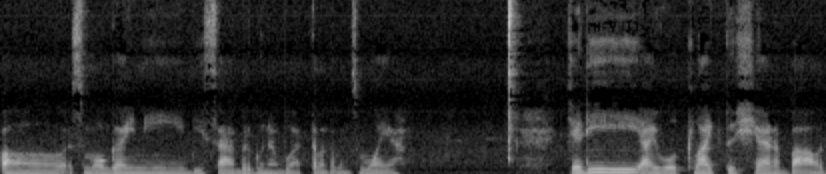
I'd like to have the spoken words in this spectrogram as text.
uh, semoga ini bisa berguna buat teman-teman semua ya. Jadi I would like to share about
